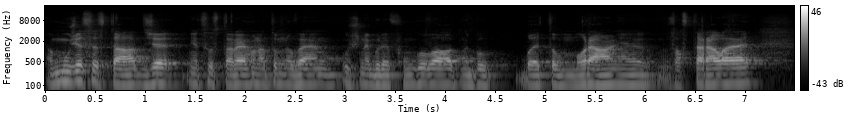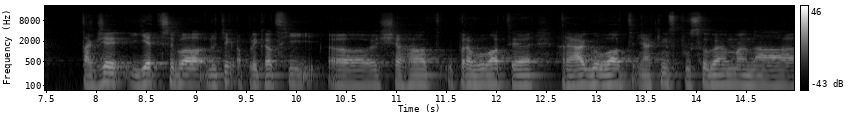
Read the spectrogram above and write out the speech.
a může se stát, že něco starého na tom novém už nebude fungovat nebo bude to morálně zastaralé. Takže je třeba do těch aplikací uh, šahat, upravovat je, reagovat nějakým způsobem na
